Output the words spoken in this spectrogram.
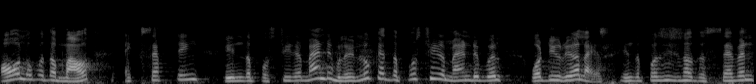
all over the mouth, excepting in the posterior mandible. You look at the posterior mandible, what do you realize? In the position of the 7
